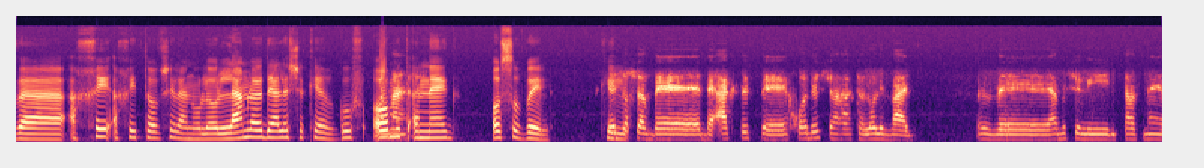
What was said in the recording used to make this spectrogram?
והכי הכי טוב שלנו, הוא לעולם לא יודע לשקר, גוף או ממש. מתענג או סובל. יש כאילו, עכשיו באקסס אה, חודש שאתה לא לבד. ואבא שלי נפטר לפני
